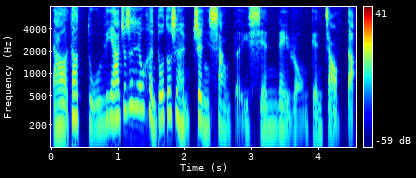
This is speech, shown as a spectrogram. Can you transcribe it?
然后要独立啊，就是有很多都是很正向的一些内容跟教导。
